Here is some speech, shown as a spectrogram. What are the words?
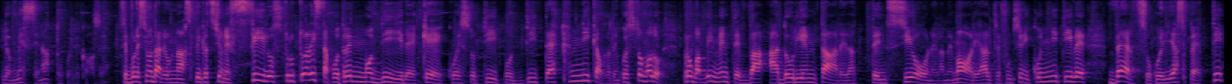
le ho messe in atto quelle cose. Se volessimo dare una spiegazione filostrutturalista potremmo dire che questo tipo di tecnica, usata in questo modo, probabilmente va ad orientare l'attenzione, la memoria e altre funzioni cognitive verso quegli aspetti, in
